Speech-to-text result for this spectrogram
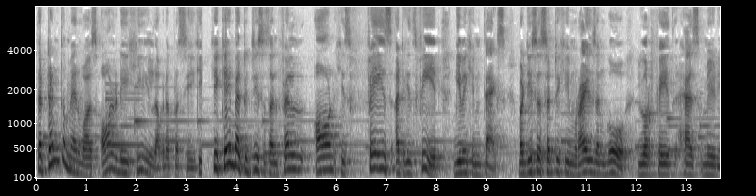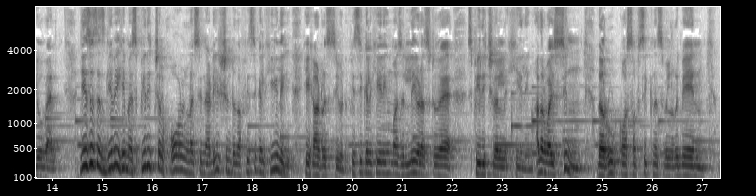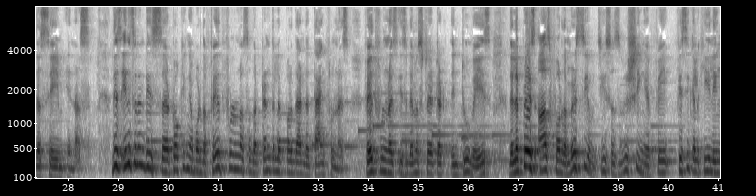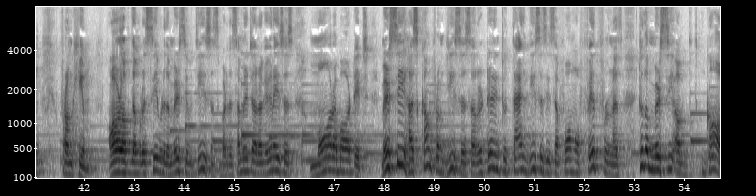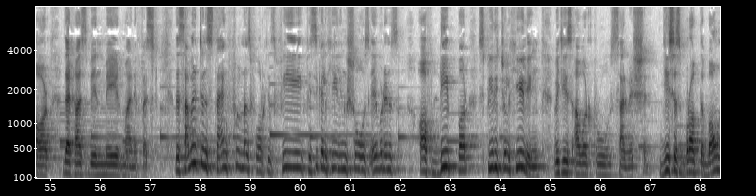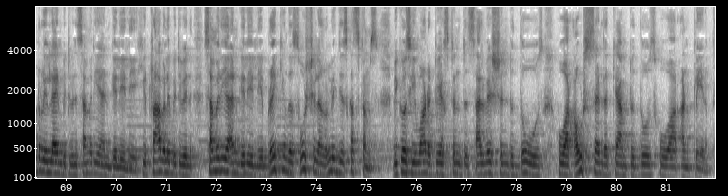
The tenth man was already healed of leprosy. He, he came back to Jesus and fell on his face at his feet, giving him thanks. But Jesus said to him, Rise and go, your faith has made you well. Jesus is giving him a spiritual wholeness in addition to the physical healing he had received. Physical healing must lead us to a spiritual healing. Otherwise, sin, the root cause of sickness, will remain the same in us. This incident is uh, talking about the faithfulness of the tenth leper and the thankfulness. Faithfulness is demonstrated in two ways. The lepers ask for the mercy of Jesus, wishing a physical healing from him. All of them received the mercy of Jesus, but the Samaritan recognizes more about it. Mercy has come from Jesus, and returning to thank Jesus is a form of faithfulness to the mercy of God that has been made manifest. The Samaritan's thankfulness for his physical healing shows evidence of deeper spiritual healing, which is our true salvation. Jesus broke the boundary line between Samaria and Galilee. He traveled between Samaria and Galilee, breaking the social and religious customs because he wanted to extend salvation to those who are outside the camp, to those who are unclean.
